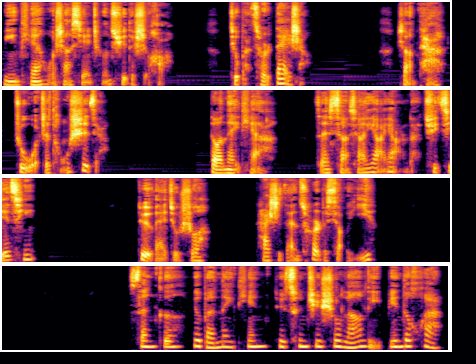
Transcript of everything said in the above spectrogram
明天我上县城去的时候，就把翠儿带上，让她住我这同事家。到那天啊。咱像像样样的去接亲，对外就说她是咱村的小姨。三哥又把那天对村支书老李编的话，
